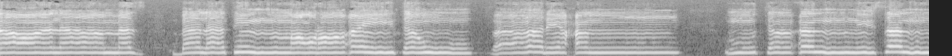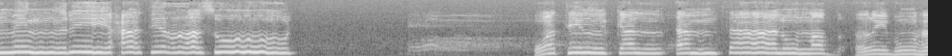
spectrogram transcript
على مزبلة وتلك الأمثال نضربها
